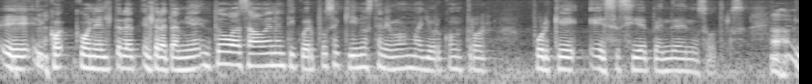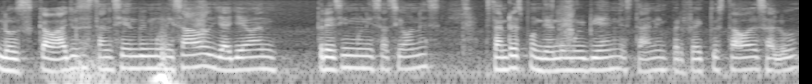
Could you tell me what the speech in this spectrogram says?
eh, con, el, el tratamiento basado en anticuerpos equinos tenemos mayor control porque eso sí depende de nosotros. Los caballos están siendo inmunizados, ya llevan tres inmunizaciones, están respondiendo muy bien, están en perfecto estado de salud,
